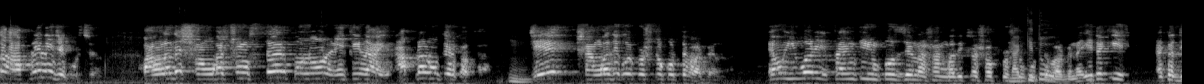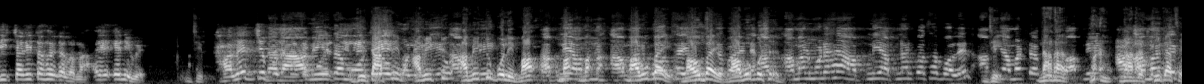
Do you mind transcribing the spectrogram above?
তো আপনি নিজে করছেন। বাংলাদেশ সংবাদ সংস্থার কোনো নীতি নাই। আপনার মুখের কথা। যে সাংবাদিক ওই প্রশ্ন করতে পারবেন না। এবং you are trying to impose যে না সাংবাদিকরা সব প্রশ্ন করতে পারবে না। এটা কি একটা দ্বিচারিতা হয়ে গেল না? এনিওয়ে খালেদ যে আমি এটা। আমি একটু- আমি একটু বলি, আমার ভাই, ভাই, মনে হয় আপনি আপনার কথা বলেন আমি আমারটা না না বলব। আপনি না না ঠিক আমাকে আছে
